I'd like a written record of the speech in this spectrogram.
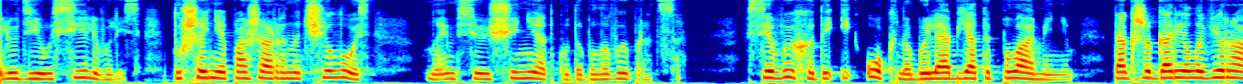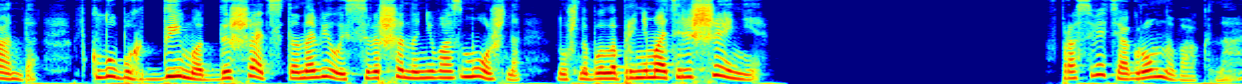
людей усиливались, тушение пожара началось, но им все еще неоткуда было выбраться. Все выходы и окна были объяты пламенем, также горела веранда. В клубах дыма дышать становилось совершенно невозможно. Нужно было принимать решение. В просвете огромного окна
